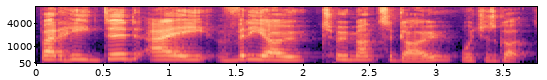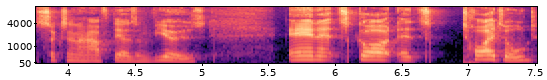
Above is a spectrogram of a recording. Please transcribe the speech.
but he did a video two months ago, which has got six and a half thousand views, and it's got it's titled.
